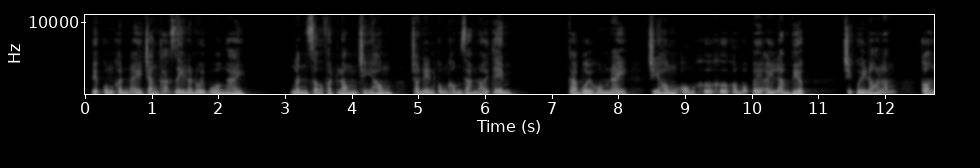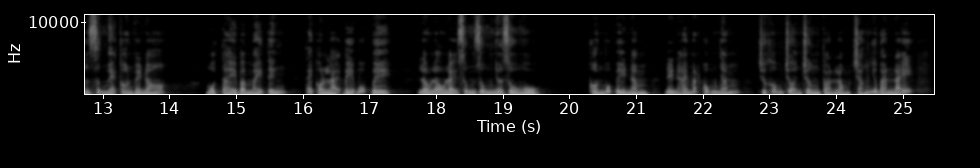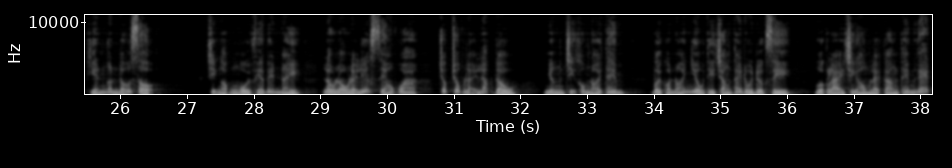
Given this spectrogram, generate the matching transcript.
Việc cúng khấn này chẳng khác gì là nuôi bùa ngài. Ngân sợ phật lòng chị Hồng, Cho nên cũng không dám nói thêm. Cả buổi hôm nay, Chị Hồng ôm khư khư con búp bê ấy làm việc. Chị quý nó lắm, Còn xưng mẹ con với nó. Một tay bấm máy tính, Tay còn lại bế búp bê. Lâu lâu lại rung rung như du ngủ. Con búp bê nằm, Nên hai mắt cũng nhắm, Chứ không trợn trừng toàn lòng trắng như ban nãy, Khiến Ngân đỡ sợ. Chị Ngọc ngồi phía bên này, Lâu lâu lại liếc xéo qua, Chốc chốc lại lắc đầu. Nhưng chị không nói thêm, Bởi có nói nhiều thì chẳng thay đổi được gì. Ngược lại chị Hồng lại càng thêm ghét.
